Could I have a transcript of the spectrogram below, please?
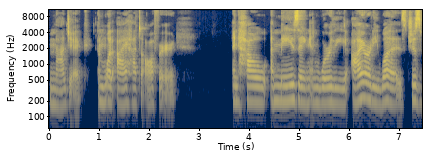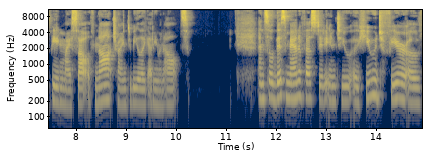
magic and what I had to offer and how amazing and worthy I already was just being myself, not trying to be like anyone else. And so this manifested into a huge fear of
